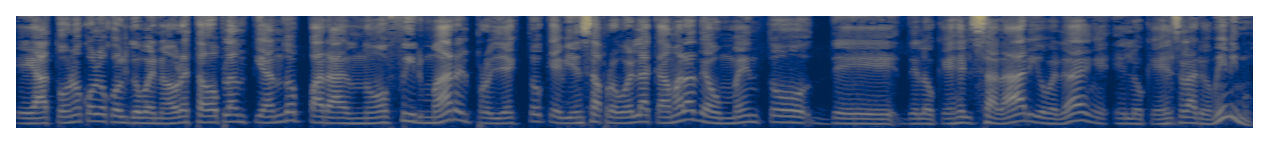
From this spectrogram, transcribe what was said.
eh, a tono con lo que el gobernador ha estado planteando para no firmar el proyecto que bien se aprobó en la Cámara de aumento de, de lo que es el salario, ¿verdad? En, lo que es el salario mínimo.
